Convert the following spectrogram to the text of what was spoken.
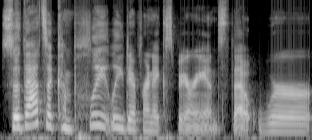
So that's a completely different experience that we're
